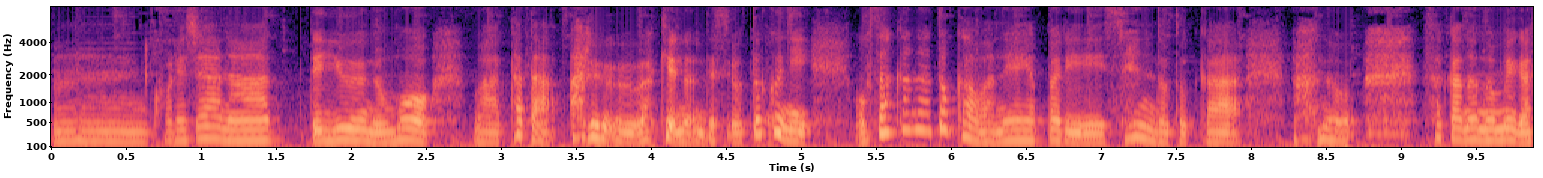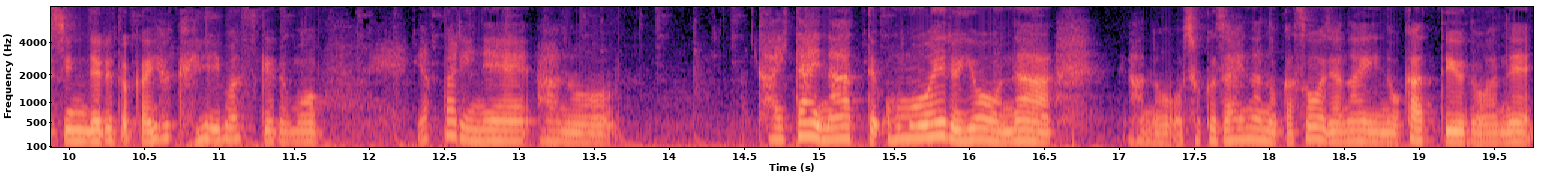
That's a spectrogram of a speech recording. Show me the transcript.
うーんこれじゃあなっていうのも、まあ、多々あるわけなんですよ。特にお魚とかはねやっぱり鮮度とかあの魚の目が死んでるとかよく言いますけどもやっぱりねあの買いたいなって思えるようなあの食材なのかそうじゃないのかっていうのはね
